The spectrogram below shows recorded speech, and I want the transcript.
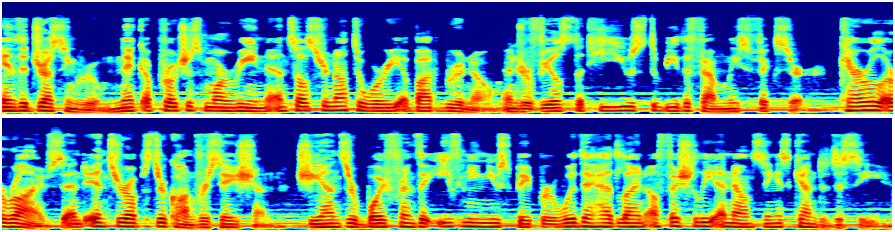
In the dressing room, Nick approaches Maureen and tells her not to worry about Bruno and reveals that he used to be the family's fixer. Carol arrives and interrupts their conversation. She hands her boyfriend the evening newspaper with the headline officially announcing his candidacy.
